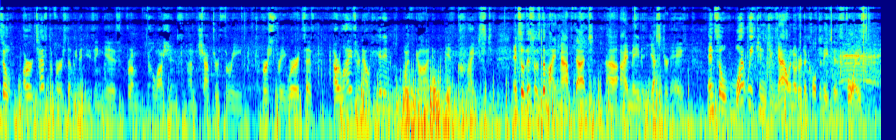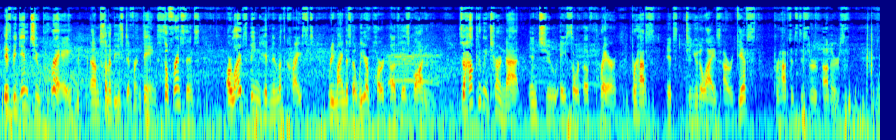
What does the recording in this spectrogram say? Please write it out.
So our test verse that we've been using is from Colossians um, chapter 3, verse 3, where it says, our lives are now hidden with God in Christ. And so this was the mind map that uh, I made yesterday. And so what we can do now in order to cultivate his voice is begin to pray um, some of these different things. So for instance, our lives being hidden in with Christ remind us that we are part of his body. So how could we turn that into a sort of prayer? Perhaps it's to utilize our gifts, perhaps it's to serve others.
